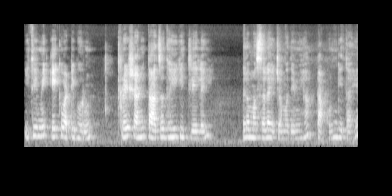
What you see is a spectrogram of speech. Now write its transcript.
इथे मी एक वाटी भरून फ्रेश आणि ताजं दही घेतलेलं आहे. त्याला मसाला याच्यामध्ये मी हा टाकून घेत आहे.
